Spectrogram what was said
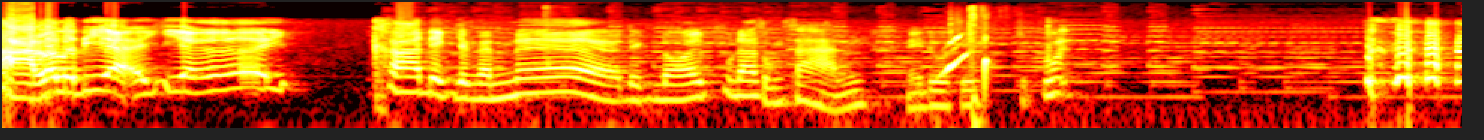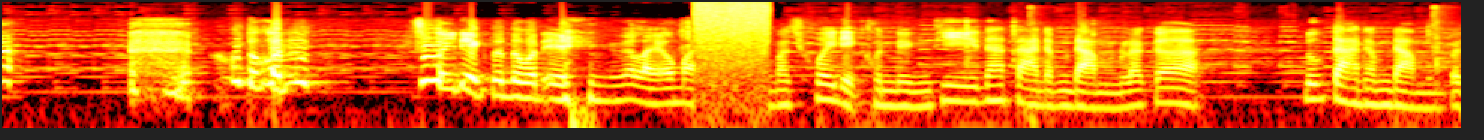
ผ่านแล้วเลยเนี่ยไอ้เหี้ยเอ้ยฆ่าเด็กอย่างนั้นแน่ เด็กน้อยผู้น่าสงสารไหนดูสิอุ๊ยคุณทุกคนช่วยเด็กตัวโดนเองอะไรเอามา มาช่วยเด็กคนหนึ่งที่หน้าตาดำๆแล้วก็ลูกตาดำๆมา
